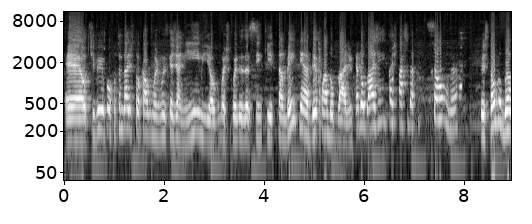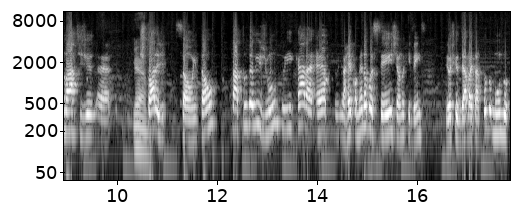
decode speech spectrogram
é, eu tive a oportunidade de tocar algumas músicas de anime e algumas coisas assim que também tem a ver com a dublagem. Porque a dublagem faz parte da ficção, né? Eles estão dublando arte de é, yeah. história de ficção, então tá tudo ali junto e, cara, é, eu recomendo a vocês, ano que vem, se Deus quiser, vai estar todo mundo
